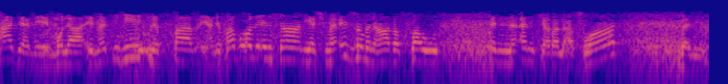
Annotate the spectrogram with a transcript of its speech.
عدم ملائمته للطبع يعني طبع الإنسان يشمئز من هذا الصوت. إن أنكر الأصوات بليد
